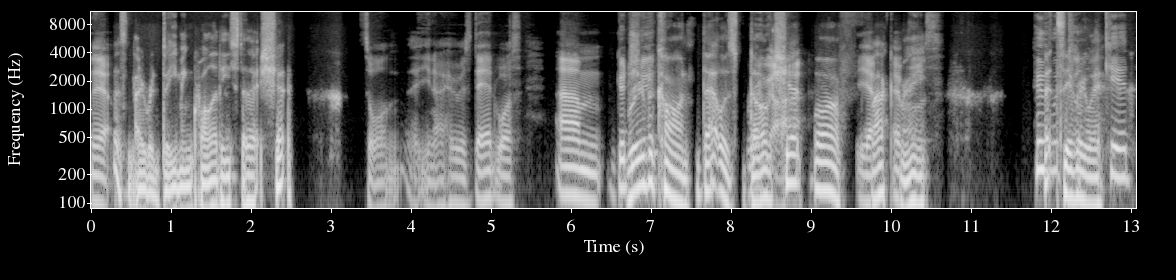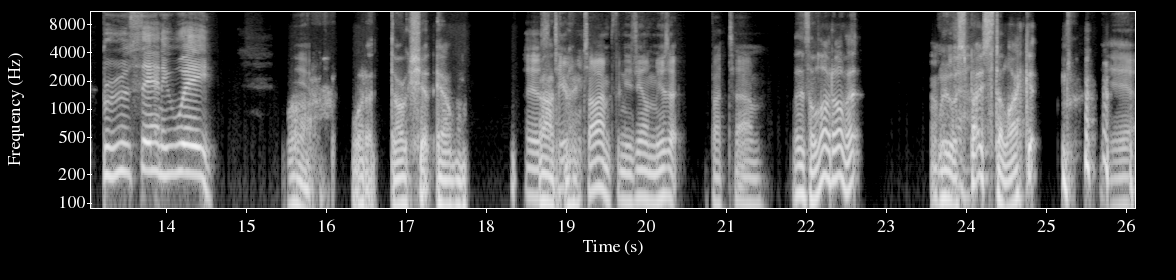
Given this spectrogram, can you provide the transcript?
Yeah. there's no redeeming qualities to that shit. It's all, you know, who his dad was. Um, good shoot. Rubicon, that was dog Rubicon. shit. Oh, Yeah, fuck it me. was. Who Bits everywhere. Kid Bruce anyway. Oh, Yeah. What a dog shit album. It was a terrible no. time for New Zealand music, but um, There's a lot of it. We were supposed to like it. yeah.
